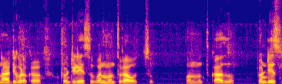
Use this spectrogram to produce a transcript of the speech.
నాటి కూడా ఒక ట్వంటీ డేస్ వన్ మంత్ కావచ్చు. వన్ మంత్ కాదు ట్వంటీ డేస్.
